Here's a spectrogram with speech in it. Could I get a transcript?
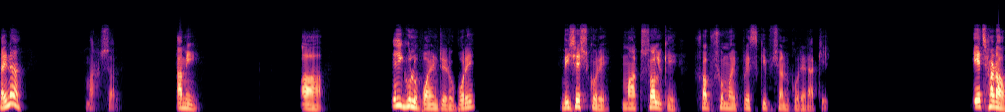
তাই না? মার্শাল। আমি এইগুলো পয়েন্টের উপরে বিশেষ করে মার্কসলকে সবসময় প্রেসক্রিপশন করে রাখি। এছাড়াও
